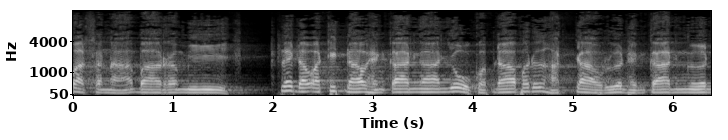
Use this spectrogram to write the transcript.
วาสนาบารมี และดาวอาทิตย์ดาวแห่งการงานโยกกับดาวพฤหัสเจ้าเรือนแห่งการเงิน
